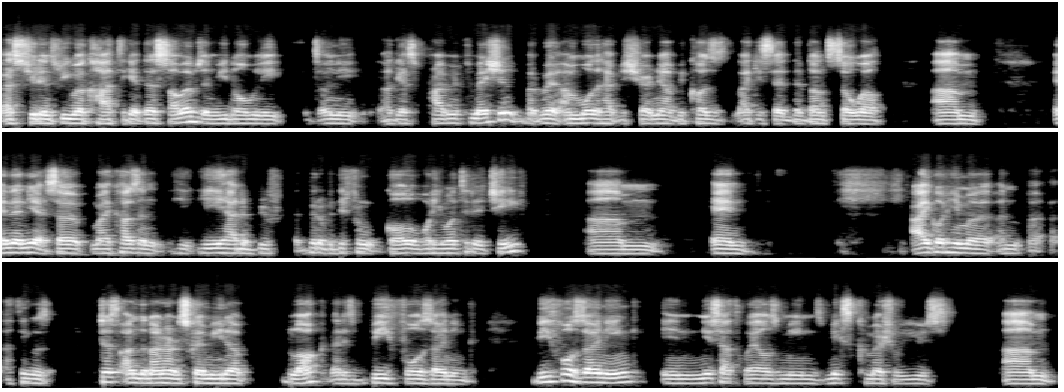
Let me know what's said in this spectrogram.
as students we work hard to get those suburbs, and we normally it's only, I guess, private information. But I'm more than happy to share it now because, like you said, they've done so well. Um, and then yeah, so my cousin he, he had a, bit, a bit of a different goal of what he wanted to achieve, um, and he, I got him a, I think it was just under 900 square meter block that is B4 zoning. B4 zoning in New South Wales means mixed commercial use. Um,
